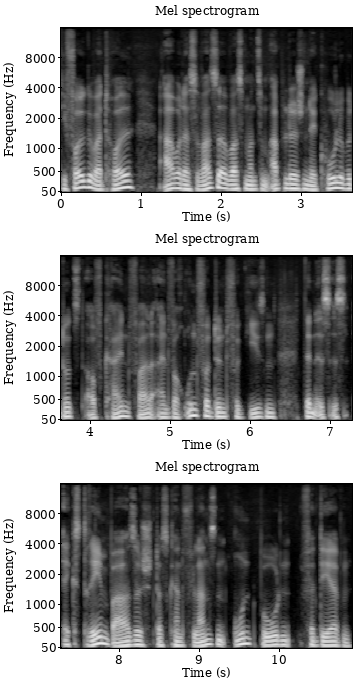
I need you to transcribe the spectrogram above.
Die Folge war toll, aber das Wasser, was man zum Ablöschen der Kohle benutzt, auf keinen Fall einfach unverdünnt vergießen, denn es ist extrem basisch, das kann Pflanzen und Boden verderben.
